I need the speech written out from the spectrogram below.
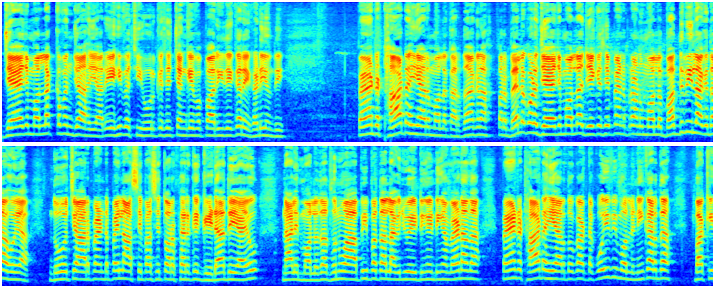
ਜਾਇਜ਼ ਮੁੱਲ 51000 ਇਹੀ ਬੱਚੀ ਹੋਰ ਕਿਸੇ ਚੰਗੇ ਵਪਾਰੀ ਦੇ ਘਰੇ ਖੜੀ ਹੁੰਦੀ। 65 68000 ਮੁੱਲ ਕਰਦਾ ਅਗਲਾ, ਪਰ ਬਿਲਕੁਲ ਜਾਇਜ਼ ਮੁੱਲ ਆ, ਜੇ ਕਿਸੇ ਭੈਣ ਭਰਾ ਨੂੰ ਮੁੱਲ ਵੱਧ ਵੀ ਲੱਗਦਾ ਹੋਇਆ, ਦੋ ਚਾਰ ਪਿੰਡ ਪਹਿਲਾਂ ਆਸੇ-ਪਾਸੇ ਤੁਰ ਫਿਰ ਕੇ ਗੇੜਾ ਦੇ ਆਇਓ, ਨਾਲੇ ਮੁੱਲ ਦਾ ਤੁਹਾਨੂੰ ਆਪ ਹੀ ਪਤਾ ਲੱਗ ਜੂ, ਏਡੀਆਂ ਏਡੀਆਂ ਵਹਿੜਾਂ ਦਾ। 65 68000 ਤੋਂ ਘੱਟ ਕੋਈ ਵੀ ਮੁੱਲ ਨਹੀਂ ਕਰਦਾ। ਬਾਕੀ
